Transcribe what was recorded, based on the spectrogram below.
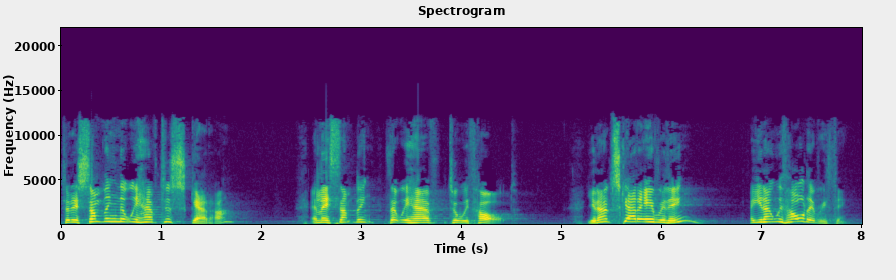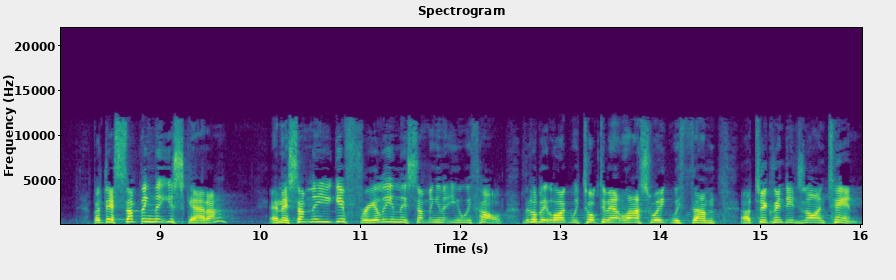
So there's something that we have to scatter, and there's something that we have to withhold. You don't scatter everything, and you don't withhold everything. But there's something that you scatter, And there's something that you give freely, and there's something that you withhold. A little bit like we talked about last week with um, uh, 2 Corinthians 9.10,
